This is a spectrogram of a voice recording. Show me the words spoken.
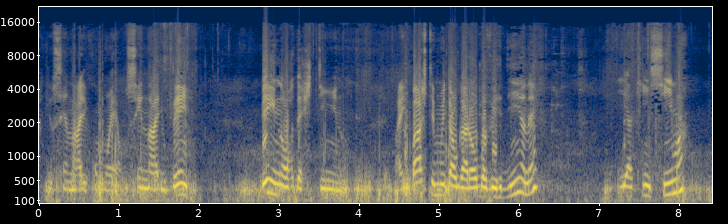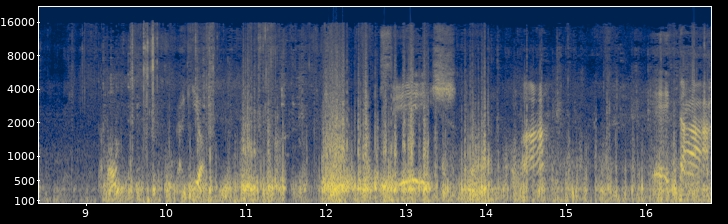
Aqui o cenário como é, um cenário bem, bem nordestino. Aí embaixo tem muita algaroba verdinha, né? E aqui em cima, tá bom? Aqui, ó. Vocês. Olá. Eita!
